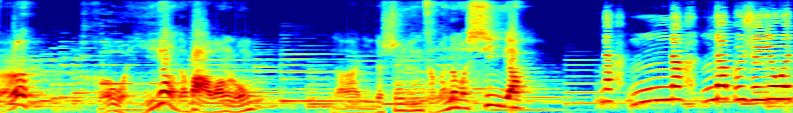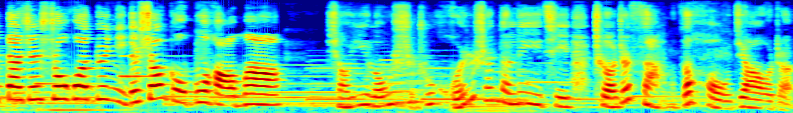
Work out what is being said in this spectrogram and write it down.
嗯，和我一样的霸王龙？那你的声音怎么那么细呀？”“那、那、那不是因为大声说话对你的伤口不好吗？”小翼龙使出浑身的力气，扯着嗓子吼叫着。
